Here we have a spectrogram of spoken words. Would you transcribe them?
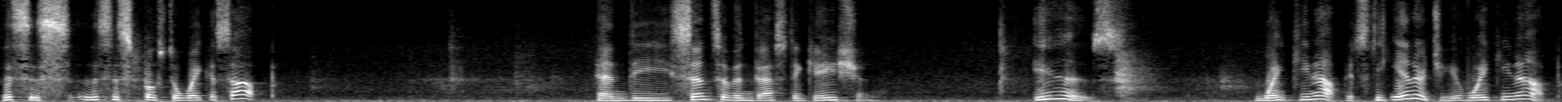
This is, this is supposed to wake us up. And the sense of investigation is waking up. It's the energy of waking up.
